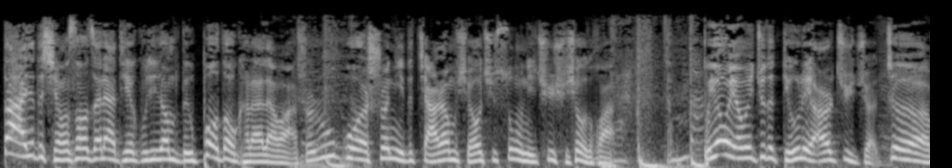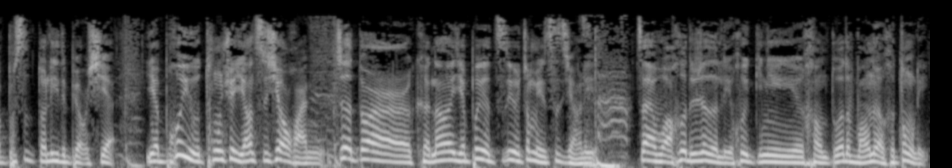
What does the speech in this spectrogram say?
大爷的心声，这两天估计人们都报道开来了吧？说如果说你的家人们想要去送你去学校的话，不要因为觉得丢脸而拒绝，这不是独立的表现，也不会有同学因此笑话你。这段可能也不会只有这么一次经历，在往后的日子里会给你很多的温暖和动力。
